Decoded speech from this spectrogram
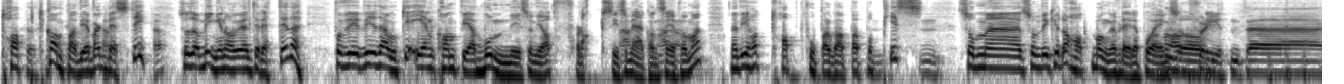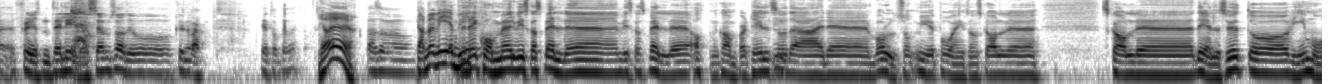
tapt kamper vi har vært best i. Så da, ingen har jo helt rett i det. For vi, vi, Det er jo ikke én kamp vi har vunnet i som vi har hatt flaks i, som jeg kan se for meg. Men vi har tapt fotballkamper på piss, som, eh, som vi kunne hatt mange flere poeng. Så, flyten til, flyten til Lillestrøm, så hadde jo kunne vært helt oppi der. ja, ja, ja. Altså, ja, men vi, Men det kommer, vi skal spille, vi skal spille 18 kamper til, Mm. så det er eh, voldsomt mye poeng som skal, eh, skal eh, deles ut. Og vi må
